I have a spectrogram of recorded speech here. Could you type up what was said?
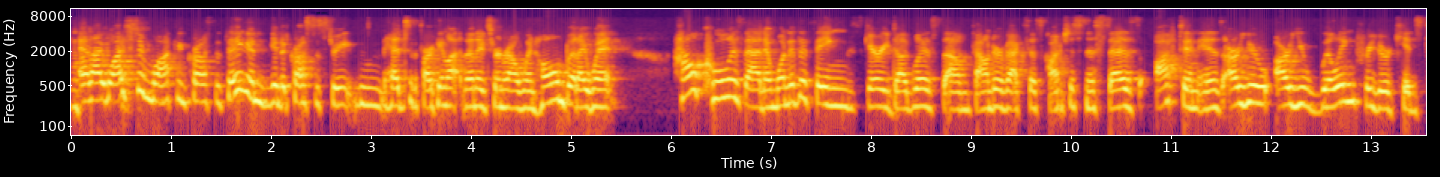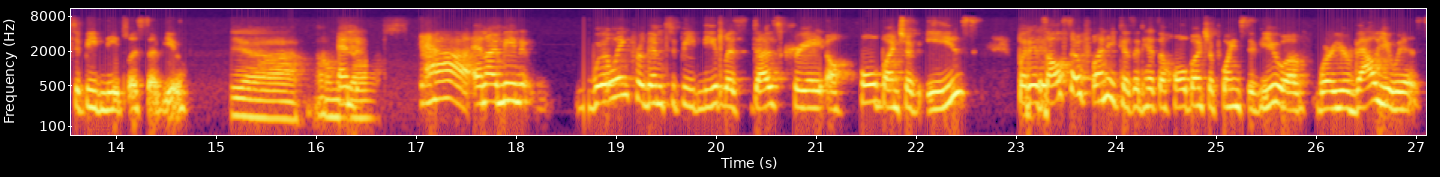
and I watched him walk across the thing and get across the street and head to the parking lot. And then I turned around, went home. But I went, how cool is that? And one of the things Gary Douglas, um, founder of Access Consciousness, says often is, "Are you are you willing for your kids to be needless of you?" Yeah. Oh my and, gosh. Yeah, and I mean, willing for them to be needless does create a whole bunch of ease but it's also funny because it hits a whole bunch of points of view of where your value is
